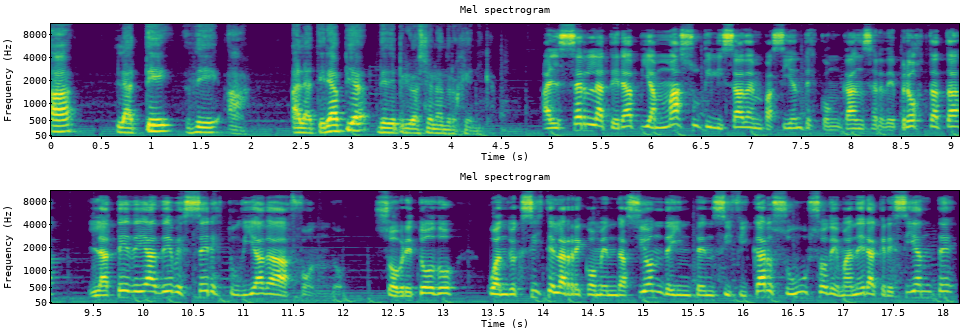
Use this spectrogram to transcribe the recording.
a la TDA, a la terapia de deprivación androgénica. Al ser la terapia más utilizada en pacientes con cáncer de próstata, la TDA debe ser estudiada a fondo, sobre todo cuando existe la recomendación de intensificar su uso de manera creciente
